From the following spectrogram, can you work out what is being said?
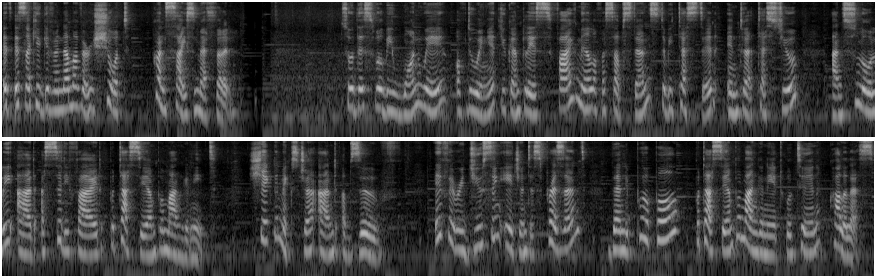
it, it's like you're giving them a very short, concise method. So this will be one way of doing it. You can place 5 ml of a substance to be tested into a test tube and slowly add acidified potassium permanganate. Shake the mixture and observe. If a reducing agent is present, then the purple potassium permanganate will turn colorless.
